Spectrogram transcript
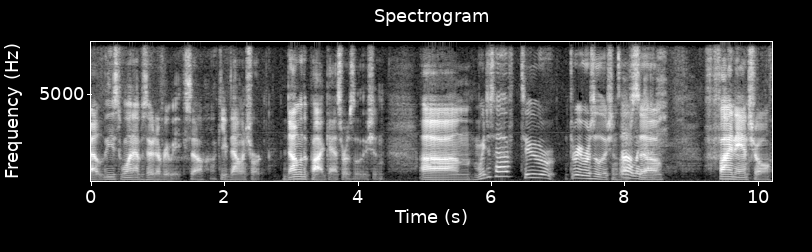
at least one episode every week. So I'll keep that one short. Done with the podcast resolution. Um, we just have two, three resolutions left. Oh so gosh. financial.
